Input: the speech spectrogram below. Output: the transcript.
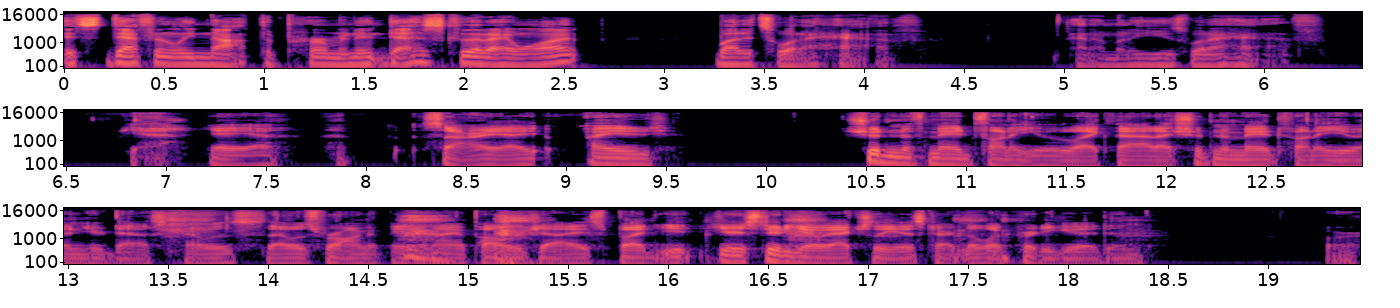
it's definitely not the permanent desk that I want, but it's what I have, and I'm gonna use what I have. yeah yeah yeah sorry i i shouldn't have made fun of you like that i shouldn't have made fun of you and your desk that was that was wrong of me and i apologize but your studio actually is starting to look pretty good and we're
